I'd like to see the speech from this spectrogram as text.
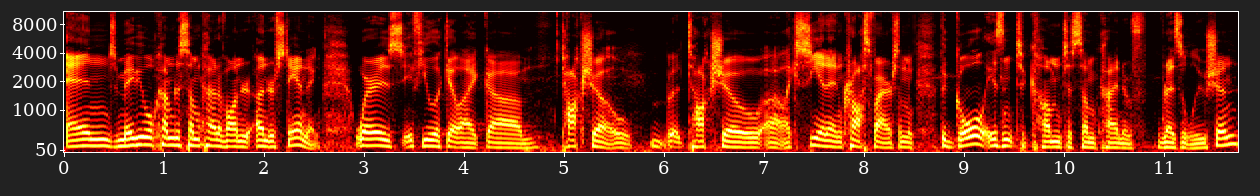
and maybe we'll come to some kind of under, understanding. Whereas if you look at like um, talk show talk show uh, like cnn crossfire or something the goal isn't to come to some kind of resolution.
